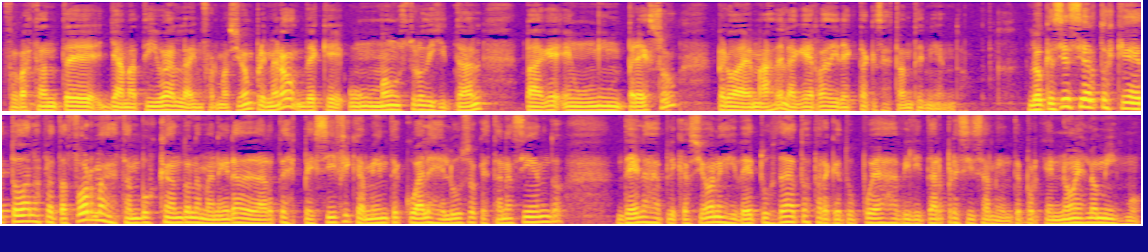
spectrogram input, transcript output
Fue bastante llamativa la información, primero de que un monstruo digital pague en un impreso, pero además de la guerra directa que se están teniendo. Lo que sí es cierto es que todas las plataformas están buscando la manera de darte específicamente cuál es el uso que están haciendo de las aplicaciones y de tus datos para que tú puedas habilitar precisamente, porque no es lo mismo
